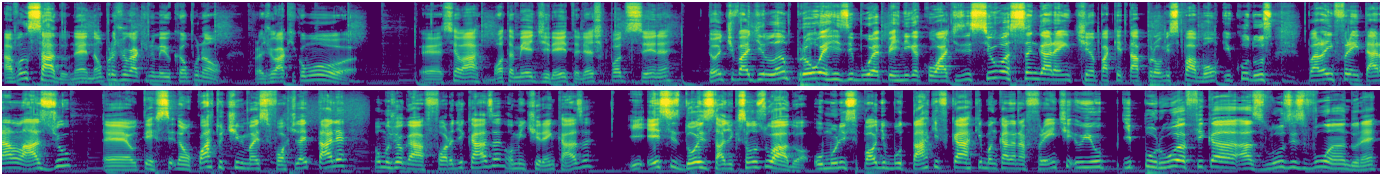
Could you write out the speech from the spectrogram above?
avançado, né? Não pra jogar aqui no meio campo, não. Pra jogar aqui como, é, sei lá, bota meia direita ali, acho que pode ser, né? Então a gente vai de Lampro, Erzibué, Perniga, Coates e Silva, Sangaré, Tian, Paquetá, Promis, Pabon e Kudus para enfrentar a Lazio É o terceiro, não, o quarto time mais forte da Itália. Vamos jogar fora de casa, ou mentira, é em casa. E esses dois estádios aqui são zoados, ó. O Municipal de Butarque fica a arquibancada na frente e o Ipurua fica as luzes voando, né?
